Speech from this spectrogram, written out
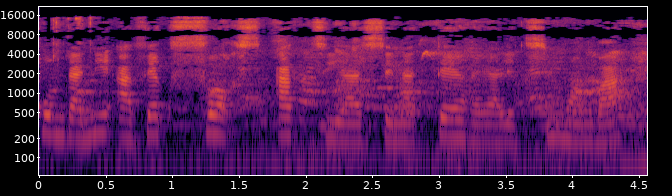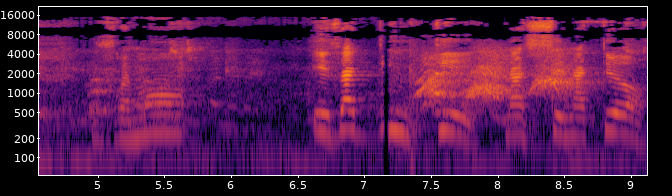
condamné avec force acte à sénateur et Alexis Mwamba. Vraiment, eza dignité na sénateur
